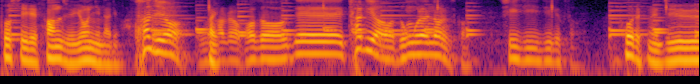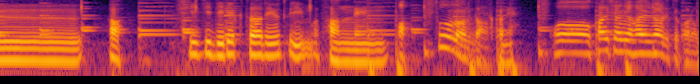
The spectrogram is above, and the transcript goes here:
年で34になります。34、い。なるほど。でキャリアはどんぐらいになるんですか？CG ディレクター。そうですね。10あ CG ディレクターでいうと今3年あそうなんだ。ですかねあー会社に入られてからは？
